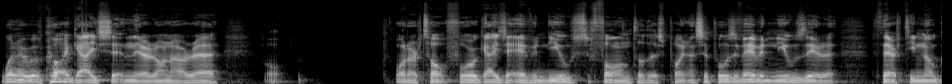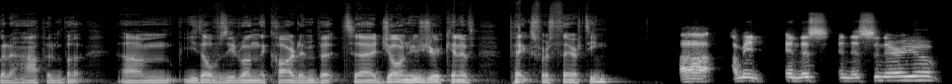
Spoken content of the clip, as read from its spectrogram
winner. We've got a guy sitting there on our. Uh, on our top four guys that Evan Neal's fallen to this point. I suppose if Evan Neal's there at 13, not going to happen, but um, you'd obviously run the card in. But uh, John, who's your kind of picks for 13? Uh, I mean, in this in this scenario,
